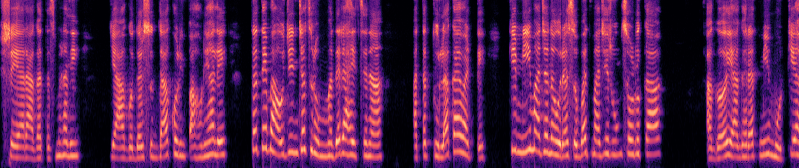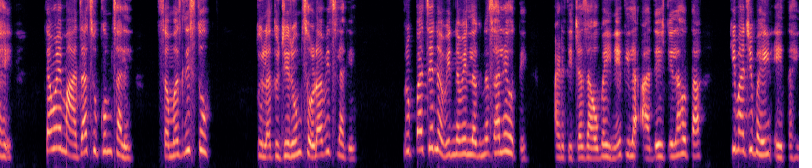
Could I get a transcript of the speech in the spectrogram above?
श्रेया रागातच म्हणाली या अगोदर सुद्धा कोणी पाहुणे आले तर ते भाऊजींच्याच रूममध्ये राहायचे ना. आता तुला काय वाटते की मी माझ्या नवऱ्यासोबत माझी रूम सोडू का? अगं या घरात मी मोठी आहे त्यामुळे माझाच हुकूम चालेल. समजलीस तू? तुला तुझी रूम सोडावीच लागेल. रुपाचे नवीन नवीन लग्न झाले होते. आणि तिच्या जाऊबाईने तिला आदेश दिला होता की माझी बहीण येत आहे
